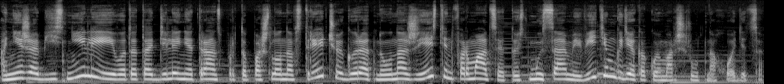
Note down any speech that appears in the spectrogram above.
Они же объяснили, и вот это отделение транспорта пошло навстречу и говорят, ну у нас же есть информация, то есть мы сами видим, где какой маршрут находится.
